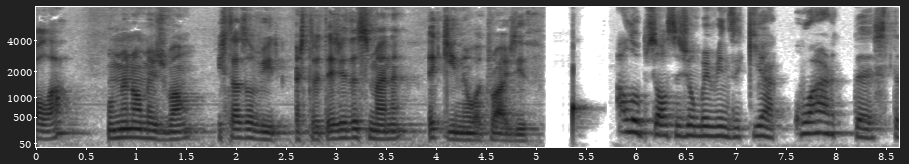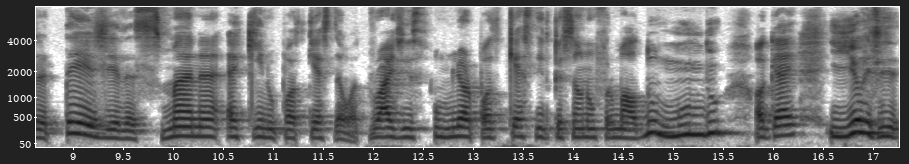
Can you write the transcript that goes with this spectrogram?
Olá, o meu nome é João e estás a ouvir a Estratégia da Semana aqui na What Rise It. Alô pessoal, sejam bem-vindos aqui à quarta Estratégia da Semana aqui no podcast da What Rise It, o melhor podcast de educação não formal do mundo, ok? E hoje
